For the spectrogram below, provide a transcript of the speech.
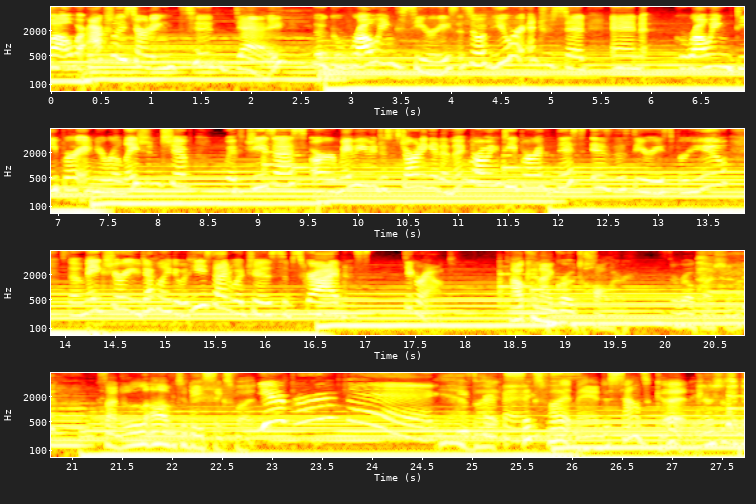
Well, we're actually starting today the growing series. And so if you are interested in growing deeper in your relationship with Jesus, or maybe even just starting it and then growing deeper, this is the series for you. So make sure you definitely do what he said, which is subscribe and stick around. How can I grow taller? Is the real question. Because I'd love to be six foot. You're perfect. Yeah, He's but perfect. six foot, man, just sounds good. You know, it's just a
